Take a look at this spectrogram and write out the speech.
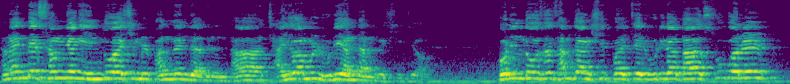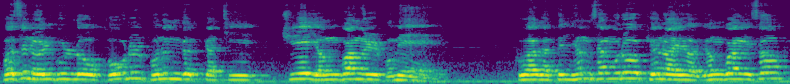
하나님의 성령의 인도하심을 받는 자들은 다 자유함을 누려한다는 것이죠. 고린도후서 3장 18절 우리가 다 수건을 벗은 얼굴로 거울을 보는 것 같이 주의 영광을 보매 그와 같은 형상으로 변하여 영광에서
